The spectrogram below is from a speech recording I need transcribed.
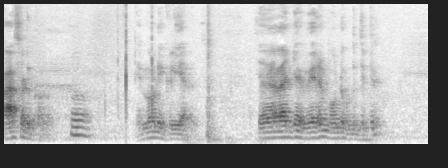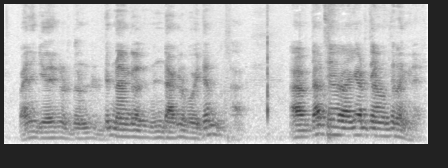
பாஸ் எடுக்கணும். எம்ஓடி கிளியரன்ஸ் ஜனராஜ்ய பேரும் போட்டு கொடுத்துட்டு பதினஞ்சு பேருக்கு எடுத்து வந்துட்டு நாங்கள் நின்றாக்கள் போயிட்டோம். தான் சிவராஜா அடுத்த நாள் வந்து இறங்கினார்.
